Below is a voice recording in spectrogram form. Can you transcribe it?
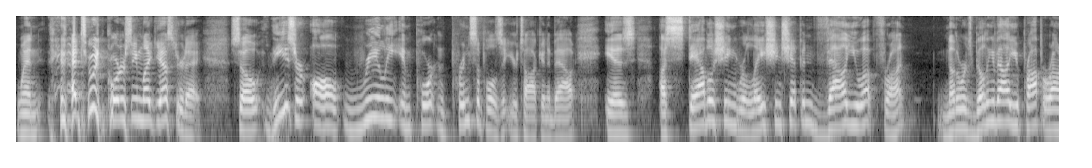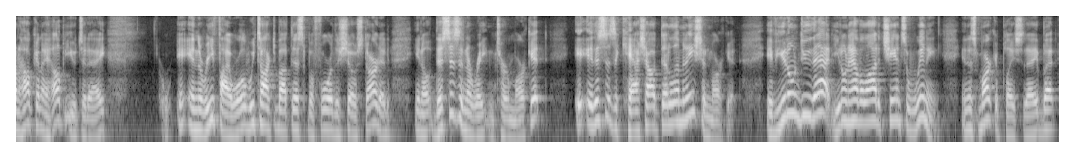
when that two and a quarter seemed like yesterday. So these are all really important principles that you're talking about is establishing relationship and value up front. In other words, building a value prop around how can I help you today? In the refi world, we talked about this before the show started. You know, this isn't a rate and term market it, this is a cash out debt elimination market. If you don't do that, you don't have a lot of chance of winning in this marketplace today. But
